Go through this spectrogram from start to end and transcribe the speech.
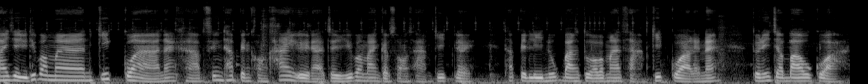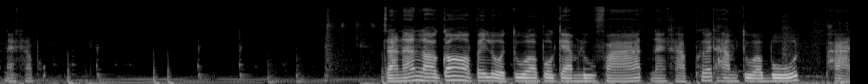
ล์จะอยู่ที่ประมาณกิกกว่านะครับ ซึ่งถ้าเป็นของค่ายอื่นอาจจะอยู่ที่ประมาณกับ 2-3 กิกเลย ถ้าเป็น Linux บางตัวประมาณ 3 กิกกว่าเลยนะ ตัวนี้จะเบากว่านะครับจากนั้นเราก็ไปโหลดตัวโปรแกรม l u f a s t นะครับ เพื่อทำตัว boot ผ่าน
